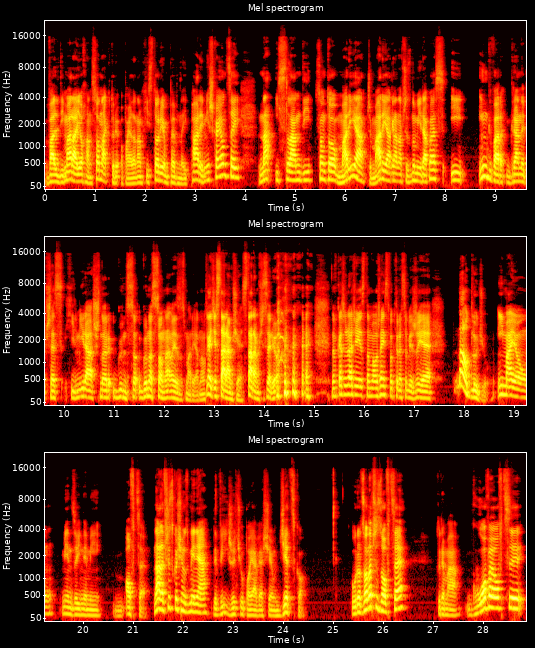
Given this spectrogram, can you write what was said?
Waldimara Johanssona, który opowiada nam historię pewnej pary mieszkającej na Islandii. Są to Maria, czy Maria, grana przez Numi Rapes i Ingvar, grany przez Hilmira Schnör Gunnarssona. O Jezus Maria, no. Słuchajcie, staram się, staram się, serio. no w każdym razie jest to małżeństwo, które sobie żyje na odludziu i mają między innymi owce. No ale wszystko się zmienia, gdy w ich życiu pojawia się dziecko. Urodzone przez owce, które ma głowę owcy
